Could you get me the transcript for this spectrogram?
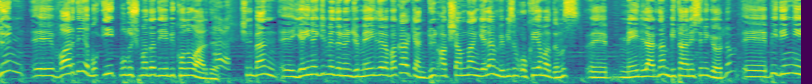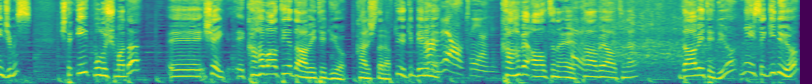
dün e, vardı ya bu ilk buluşmada diye bir konu vardı. Evet. Şimdi ben e, yayına girmeden önce maillere bakarken dün akşamdan gelen ve bizim okuyamadığımız e, maillerden bir tanesini gördüm. E, bir dinleyicimiz işte ilk buluşmada e, şey e, kahvaltıya davet ediyor karşı taraf. Diyor ki benim Kahve altı yani. kahve altına evet, Evet. kahve altına davet ediyor. Neyse gidiyor.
